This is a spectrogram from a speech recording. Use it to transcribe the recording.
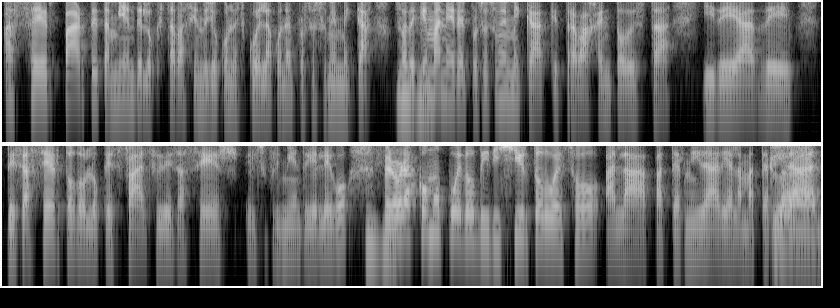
hacer parte también de lo que estaba haciendo yo con la escuela, con el proceso MMK. O sea, de qué manera el proceso MMK, que trabaja en toda esta idea de deshacer todo lo que es falso y deshacer el sufrimiento y el ego, pero ahora cómo puedo dirigir todo eso a la paternidad y a la maternidad.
